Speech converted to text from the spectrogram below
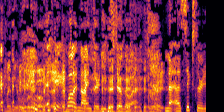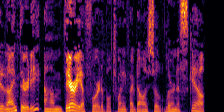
maybe a little bit of both. Hey, well, at nine thirty, you can still go out. Right. Ni- uh, Six thirty to nine thirty, um, very affordable. Twenty five dollars to learn a skill.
